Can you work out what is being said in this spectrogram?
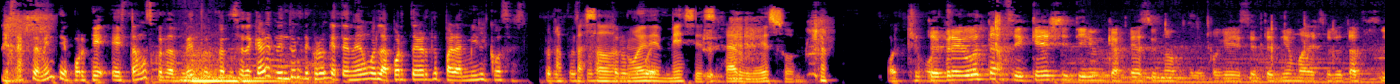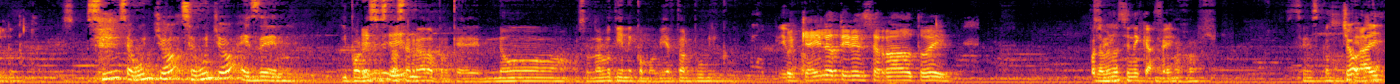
Exactamente, porque estamos con Adventure. Cuando se acabe Adventure, te juro que tenemos la puerta verde para mil cosas. Pero Han pues, pasado nueve meses, Haru, de eso. Te preguntan si Kenshi tiene un café a su nombre, porque se entendió mal eso. Sí, según yo, según yo, es de él. Y por eso está cerrado, porque no, o sea, no lo tiene como abierto al público. Porque ahí lo tienen cerrado todo ahí. Por lo menos tiene café. Mejor. Sí, es como yo, hay,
